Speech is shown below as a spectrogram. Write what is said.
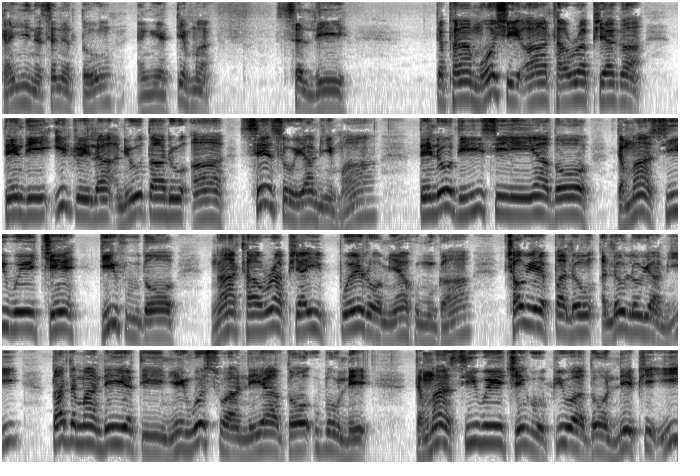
ခန်းကြီး23အငယ်1မှ14တဖန်မောရှေအားသာရဖျားကတင်ဒီဣဒရေလအမျိုးသားတို့အားဆင့်ဆိုရမည်မှာတင်တို့သည်စီရင်ရသောဓမ္မစည်းဝေးခြင်းဒီဟုသောငါသာရဖျား၏ပွဲတော်များဟုမူကား6ရက်ပတ်လုံးအလုလုရမည်တတမနေ့ရက်သည်ငြိမ်ဝတ်စွာနေရသောဥပုပ်နေ့ဓမ္မစည်းဝေးခြင်းကိုပြုအပ်သောနေ့ဖြစ်၏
